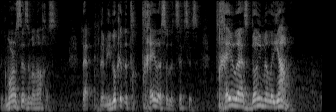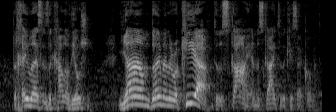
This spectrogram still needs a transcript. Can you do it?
The Gemara says in Malachas that when you look at the tcheles of the tzitzis, tcheles doime yam. The tcheles is the color of the ocean. Yam doime rakia to the sky, and the sky to the kisar kovet.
